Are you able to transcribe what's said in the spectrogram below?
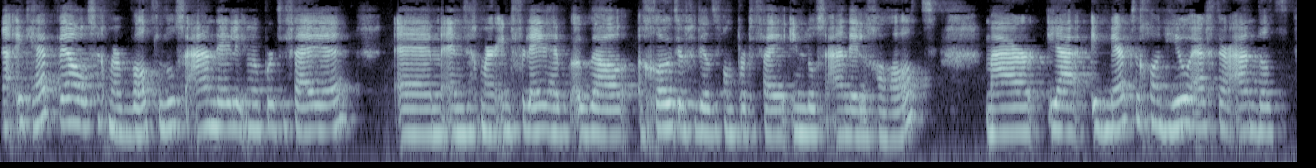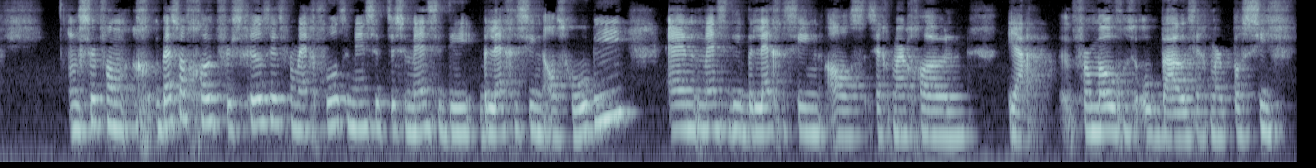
Nou, ik heb wel zeg maar wat losse aandelen in mijn portefeuille. Um, en zeg maar in het verleden heb ik ook wel een groter gedeelte van het portefeuille in losse aandelen gehad. Maar ja, ik merkte gewoon heel erg daaraan dat een soort van best wel groot verschil zit, voor mijn gevoel tenminste, tussen mensen die beleggen zien als hobby en mensen die beleggen zien als zeg maar gewoon ja, vermogensopbouw, zeg maar passief.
